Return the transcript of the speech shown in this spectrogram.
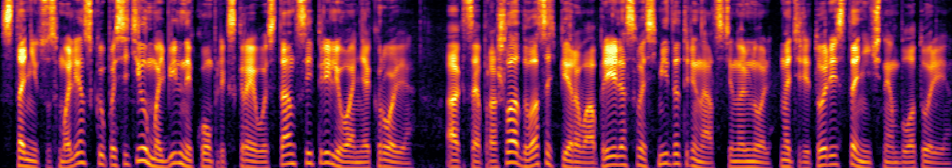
Станицу Смоленскую посетил мобильный комплекс краевой станции переливания крови. Акция прошла 21 апреля с 8 до 13.00 на территории станичной амбулатории.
